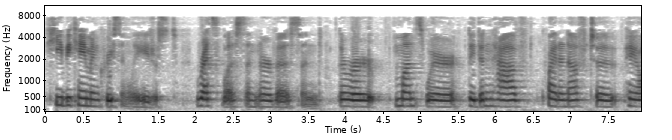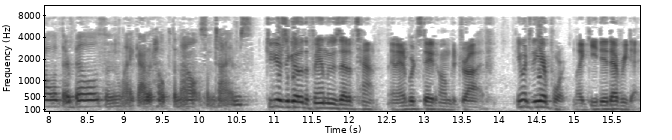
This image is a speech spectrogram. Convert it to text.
He became increasingly just restless and nervous, and there were months where they didn't have quite enough to pay all of their bills, and like I would help them out sometimes. Two years ago, the family was out of town, and Edward stayed home to drive. He went to the airport like he did every day.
